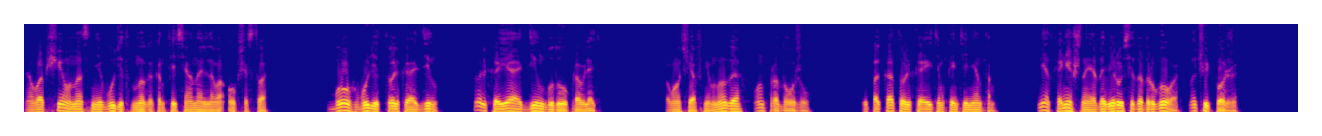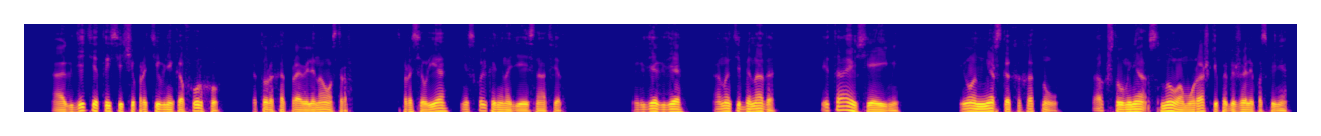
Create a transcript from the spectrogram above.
А вообще у нас не будет многоконфессионального общества. Бог будет только один. Только я один буду управлять. Помолчав немного, он продолжил. И пока только этим континентом. Нет, конечно, я доберусь и до другого, но чуть позже. А где те тысячи противников Урху, которых отправили на остров?» — спросил я, нисколько не надеясь на ответ. «Где-где? Оно тебе надо? Питаюсь я ими». И он мерзко хохотнул, так что у меня снова мурашки побежали по спине.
